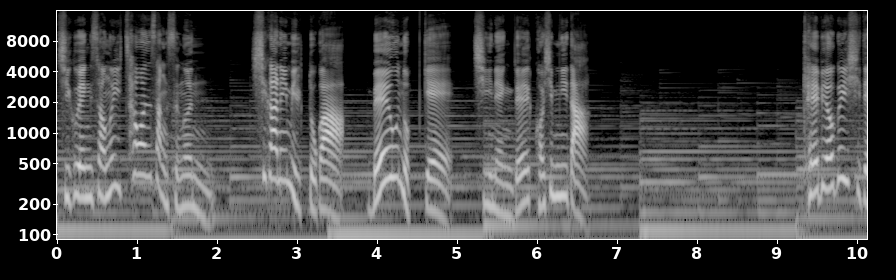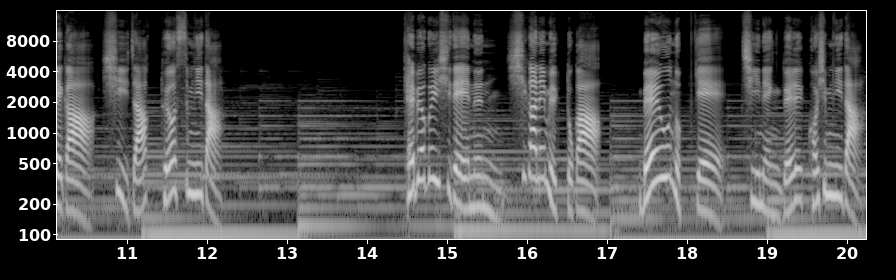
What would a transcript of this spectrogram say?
지구행성의 차원 상승은 시간의 밀도가 매우 높게 진행될 것입니다. 개벽의 시대가 시작되었습니다. 개벽의 시대에는 시간의 밀도가 매우 높게 진행될 것입니다.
